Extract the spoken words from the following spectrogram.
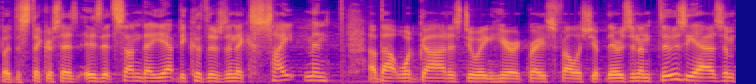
But the sticker says, Is it Sunday yet? Because there's an excitement about what God is doing here at Grace Fellowship. There's an enthusiasm,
